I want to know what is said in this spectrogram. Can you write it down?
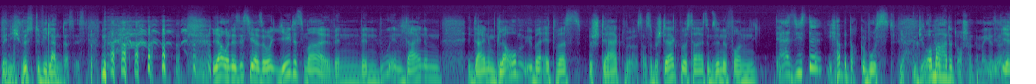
Wenn ich wüsste, wie lang das ist. Ja, und es ist ja so, jedes Mal, wenn, wenn du in deinem, in deinem Glauben über etwas bestärkt wirst, also bestärkt wirst heißt im Sinne von, ja, siehst du, ich habe doch gewusst. Ja, und die Oma dann- hat es auch schon immer gesagt. Ja,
